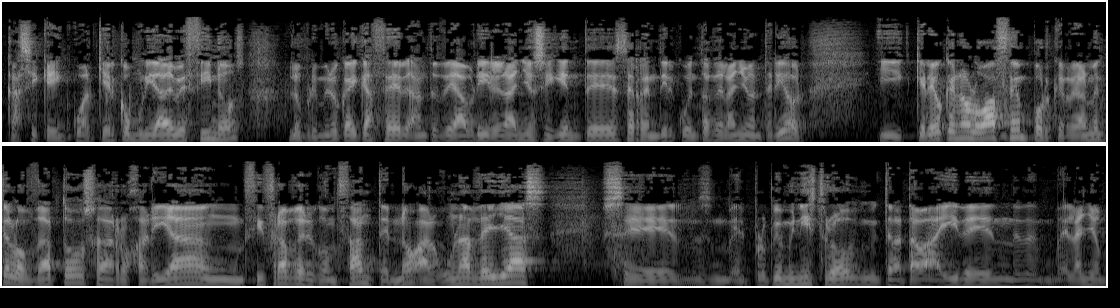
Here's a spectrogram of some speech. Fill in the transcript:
casi que en cualquier comunidad de vecinos, lo primero que hay que hacer antes de abrir el año siguiente es rendir cuentas del año anterior. Y creo que no lo hacen porque realmente los datos arrojarían cifras vergonzantes, ¿no? Algunas de ellas el propio ministro trataba ahí del año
